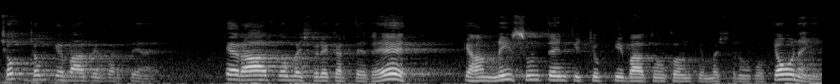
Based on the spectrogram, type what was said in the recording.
چھپ چھپ کے باتیں کرتے ہیں۔ یہ رات کو مشورے کرتے تھے کہ ہم نہیں سنتے ان کی چپ کی باتوں کو، ان کے مشوروں کو۔ کیوں نہیں؟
